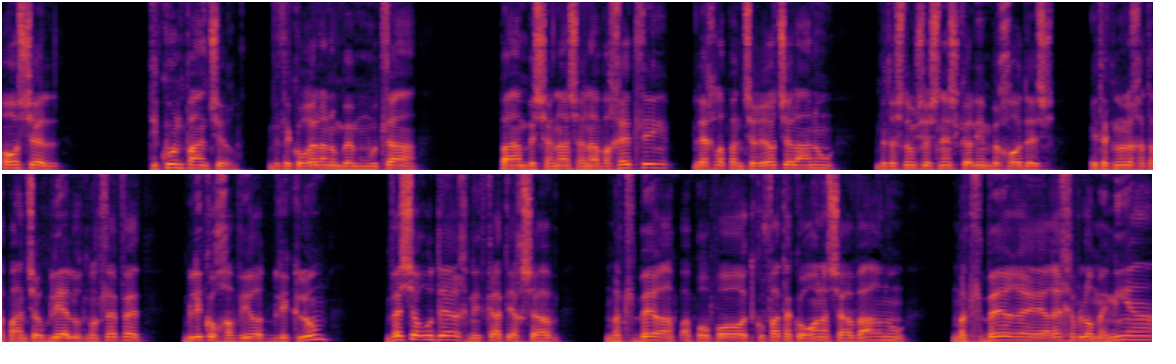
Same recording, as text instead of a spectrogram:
או של תיקון פאנצ'ר, וזה קורה לנו בממוצע פעם בשנה, שנה וחצי, לך לפאנצ'ריות שלנו, בתשלום של שני שקלים בחודש, יתקנו לך את הפאנצ'ר בלי עלות נוספת, בלי כוכביות, בלי כלום. ושירות דרך, נתקעתי עכשיו, מצבר, אפרופו תקופת הקורונה שעברנו, מצבר אה, הרכב לא מניע,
